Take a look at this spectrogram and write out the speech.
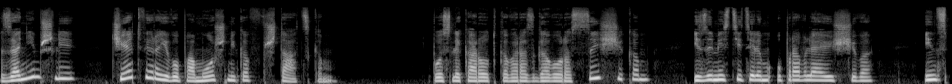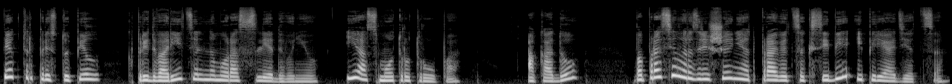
За ним шли четверо его помощников в штатском. После короткого разговора с сыщиком и заместителем управляющего инспектор приступил к предварительному расследованию и осмотру трупа. А Кадо попросил разрешения отправиться к себе и переодеться.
